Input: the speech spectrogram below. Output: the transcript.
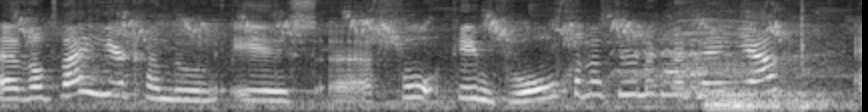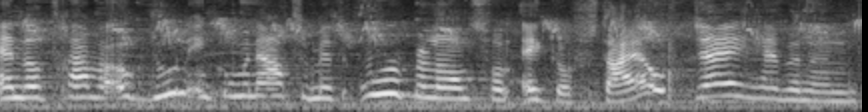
Uh, wat wij hier gaan doen is uh, vol, Kim volgen natuurlijk met Lenja. En dat gaan we ook doen in combinatie met Oerbalans van EcoStyle. Zij hebben een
